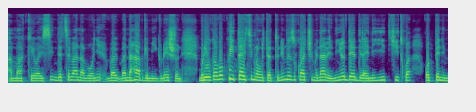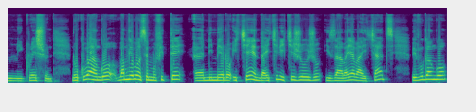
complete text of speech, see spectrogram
ama KYC ndetse banabonye ba- banahabwa migration. Muribuka ko ku itariki mirongo itatu n'imwe z'ukwa cumi n'abiri niyo deadline y'icyitwa open migration. Ni ukuvuga ngo bamwe bose mufite eh, nimero icyenda ikiri ikijuju izaba yabaye icyatsi bivuga ngo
